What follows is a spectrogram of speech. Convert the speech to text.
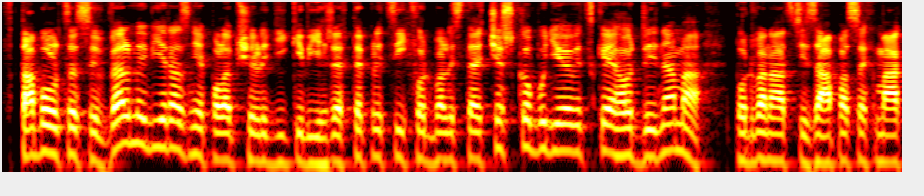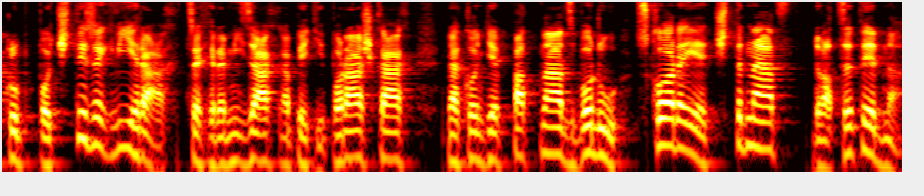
V tabulce si velmi výrazně polepšili díky výhře v Teplicích fotbalisté Českobudějovického Dynama. Po 12 zápasech má klub po čtyřech výhrách, třech remízách a pěti porážkách na kontě 15 bodů. Skóre je 14-21.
